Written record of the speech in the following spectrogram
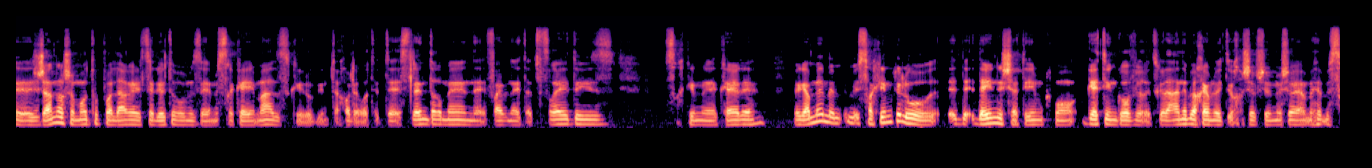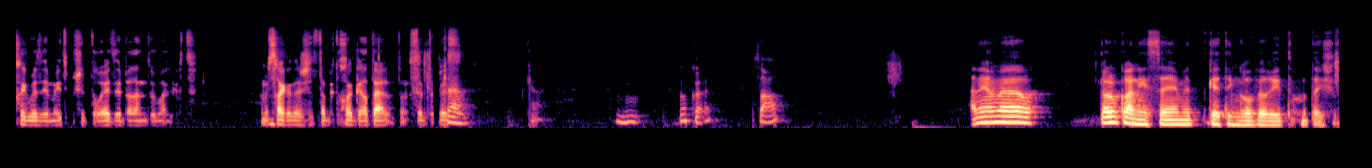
אה, ז'אנר שמאוד פופולרי אצל יוטיוברים זה משחקי אימה, אז כאילו אם אתה יכול לראות את סלנדרמן, Five Nights at Freddy's, משחקים אה, כאלה, וגם אה, משחקים כאילו די נישתיים כמו Getting Over It, כאילו, אני בחיים לא הייתי חושב שמישהו היה משחק בזה אם הייתי פשוט רואה את זה ברנדומליות. המשחק הזה שאתה בתוך הגרטל, אתה מנסה לטפס. כן, כן. אוקיי, סער? אני אומר, קודם כל אני אסיים את Getting Over It מתישהו.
